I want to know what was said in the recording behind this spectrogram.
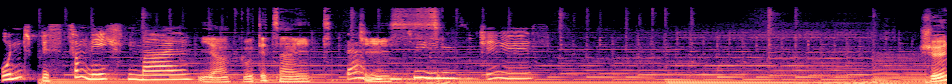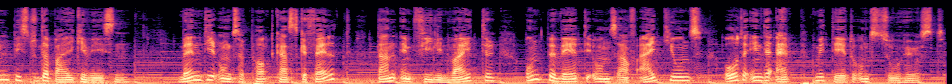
und bis zum nächsten Mal. Ja, gute Zeit. Danke. Tschüss. Tschüss. Tschüss. Schön bist du dabei gewesen. Wenn dir unser Podcast gefällt, dann empfehle ihn weiter und bewerte uns auf iTunes oder in der App, mit der du uns zuhörst.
